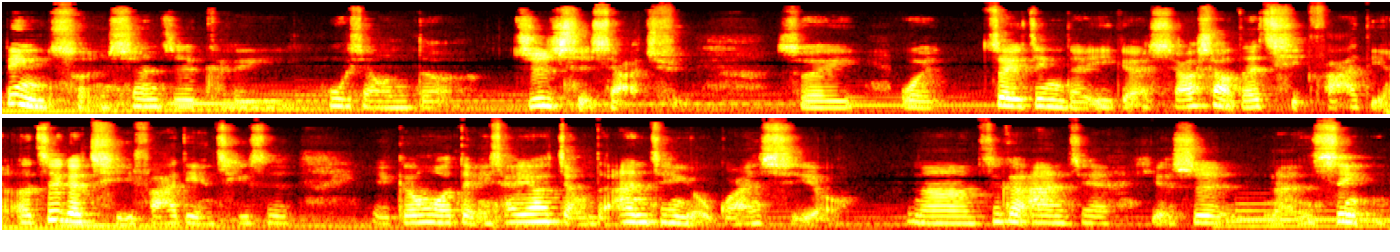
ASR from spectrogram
并存，甚至可以互相的支持下去。所以我最近的一个小小的启发点，而这个启发点其实也跟我等一下要讲的案件有关系哦。那这个案件也是男性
